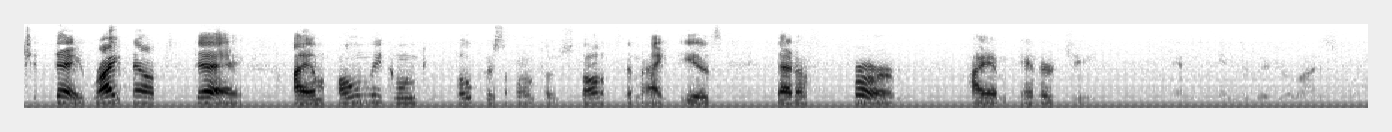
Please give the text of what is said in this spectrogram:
today, right now, today, I am only going to focus on those thoughts and ideas that affirm I am energy and individualized form.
